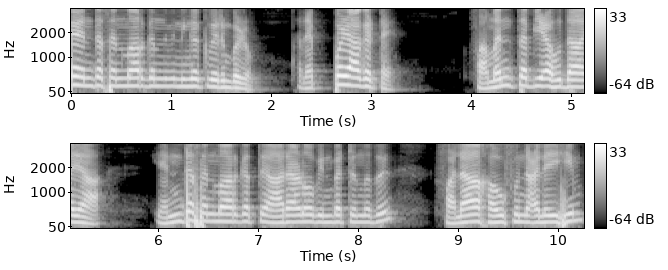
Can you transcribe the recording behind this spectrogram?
എന്റെ സന്മാർഗം നിങ്ങൾക്ക് വരുമ്പോഴും അതെപ്പോഴാകട്ടെ? ഫമൻ തബ്യഹുദായ എന്റെ സന്മാർഗത്തെ ആരാണോ പിൻപറ്റുന്നത്? ഫലാ ഹൗഫുൻ അലൈഹിം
